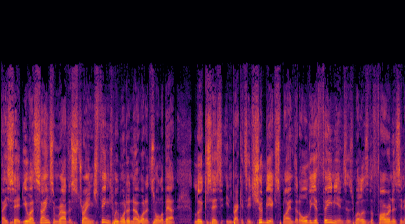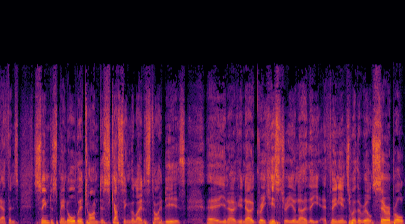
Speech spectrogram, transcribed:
they said, You are saying some rather strange things. We want to know what it's all about. Luke says, in brackets, it should be explained that all the Athenians, as well as the foreigners in Athens, seem to spend all their time discussing the latest ideas. Uh, you know, if you know Greek history, you'll know the Athenians were the real cerebral,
